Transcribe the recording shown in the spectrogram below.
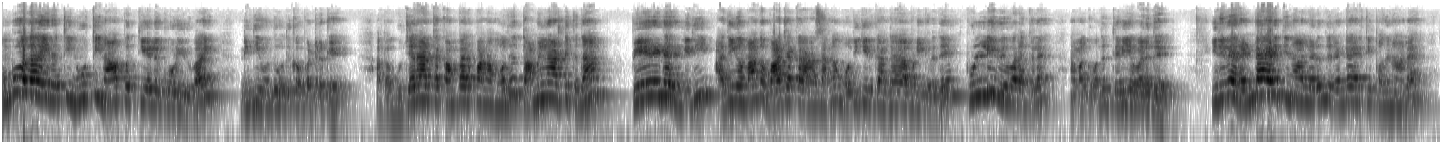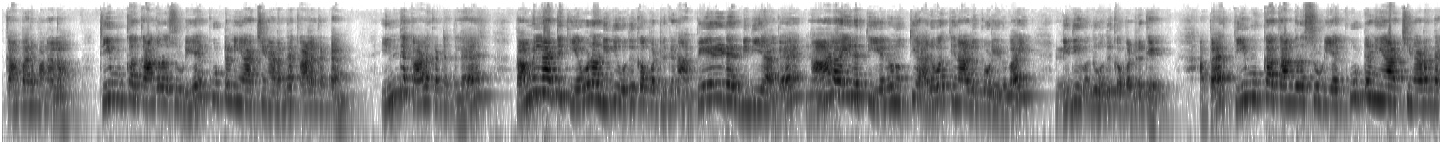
ஒன்பதாயிரத்தி நூத்தி நாற்பத்தி ஏழு கோடி ரூபாய் நிதி வந்து ஒதுக்கப்பட்டிருக்கு. அப்ப குஜராத்தை கம்பேர் பண்ணும்போது தமிழ்நாட்டுக்கு தான் பேரிடர் நிதி அதிகமாக பாஜக அரசாங்கம் ஒதுக்கியிருக்காங்க அப்படிங்கிறது புள்ளி விவரத்துல நமக்கு வந்து தெரிய வருது. இதுவே ரெண்டாயிரத்தி நாலுல இருந்து ரெண்டாயிரத்தி பதினால கம்பேர் பண்ணலாம். திமுக காங்கிரஸுடைய கூட்டணி ஆட்சி நடந்த காலகட்டம். இந்த காலகட்டத்தில் தமிழ்நாட்டுக்கு எவ்வளவு நிதி ஒதுக்கப்பட்டிருக்குன்னா பேரிடர் நிதியாக நாலாயிரத்தி எழுநூத்தி அறுபத்தி நாலு கோடி ரூபாய் நிதி வந்து ஒதுக்கப்பட்டிருக்கு. அப்ப திமுக காங்கிரஸுடைய கூட்டணி ஆட்சி நடந்த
